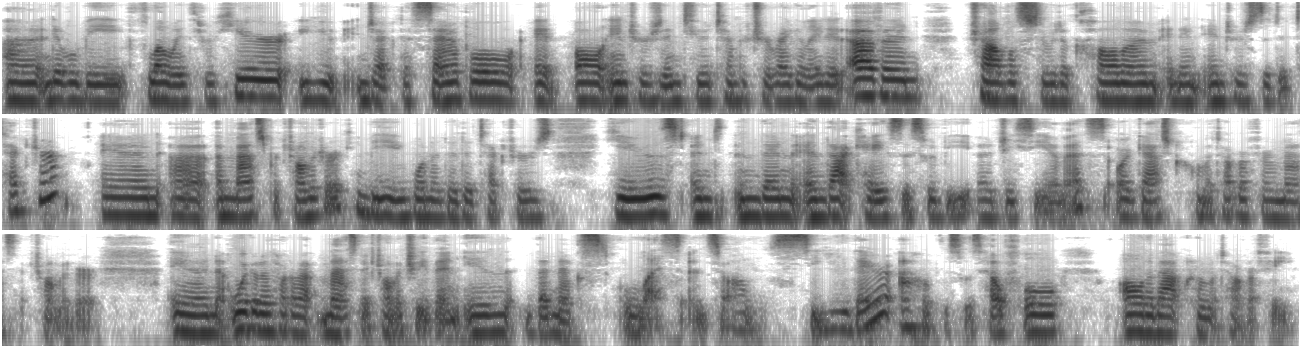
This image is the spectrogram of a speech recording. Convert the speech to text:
uh, and it will be flowing through here. You inject a sample, it all enters into a temperature regulated oven, travels through the column, and then enters the detector. And uh, a mass spectrometer can be one of the detectors used, and, and then in that case, this would be a GCMS or gas chromatographer mass spectrometer. And we're going to talk about mass spectrometry then in the next lesson. So I'll see you there. I hope this was helpful all about chromatography.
